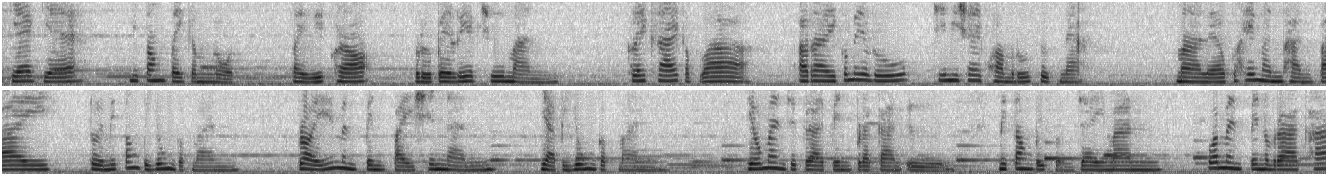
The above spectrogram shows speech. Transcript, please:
กแยกแยะ ไม่ต้องไปกำหนด ไปวิเคราะห์ หรือไปเรียกชื่อมัน คล้ายๆกับว่า อะไรก็ไม่รู้ที่ไม่ใช่ความรู้สึกนะ่ะ มาแล้วก็ให้มันผ่านไป โดยไม่ต้องไปยุ่งกับมัน ปล่อยให้มันเป็นไปเช่นนั้น อย่าไปยุ่งกับมัน เดี๋ยวมันจะกลายเป็นประการอื่น ไม่ต้องไปสนใจมัน ว่ามันเป็นราคะ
